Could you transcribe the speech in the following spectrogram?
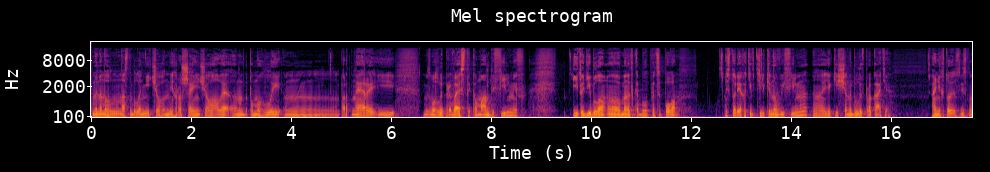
Ми не могли, у нас не було нічого, ні грошей, нічого, але нам допомогли партнери, і ми змогли привести команди фільмів. І тоді була в мене така була принципова історія. Я хотів тільки нові фільми, які ще не були в прокаті. А ніхто, звісно,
